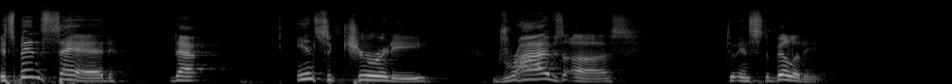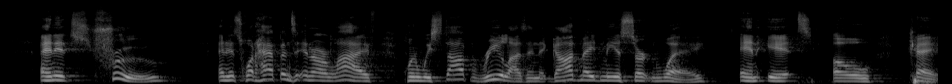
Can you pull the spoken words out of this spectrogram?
It's been said that insecurity drives us to instability. And it's true, and it's what happens in our life when we stop realizing that God made me a certain way and it's okay.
